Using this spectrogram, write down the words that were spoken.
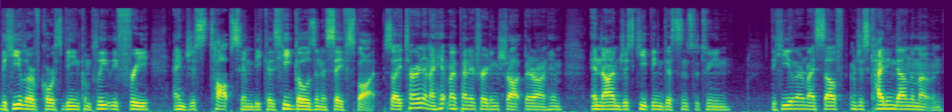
the healer, of course, being completely free and just tops him because he goes in a safe spot. So I turn and I hit my penetrating shot there on him. And now I'm just keeping distance between the healer and myself. I'm just kiting down the mountain.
